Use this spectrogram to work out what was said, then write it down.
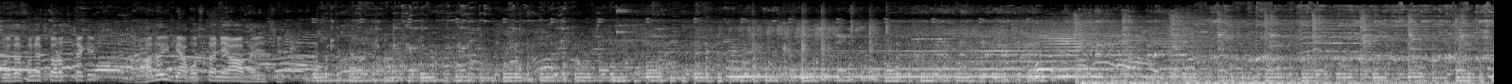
প্রশাসনের তরফ থেকে ভালোই ব্যবস্থা নেওয়া হয়েছে। তো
